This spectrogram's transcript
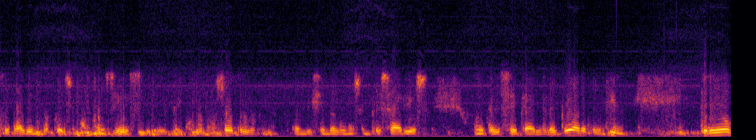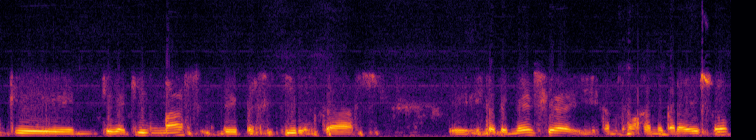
se está viendo los próximos meses, eh, nosotros, lo que nos están diciendo algunos empresarios, un hotel cerca del aeropuerto, en fin. Creo que, que de aquí en más de persistir estas, eh, esta tendencia y estamos trabajando para eso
